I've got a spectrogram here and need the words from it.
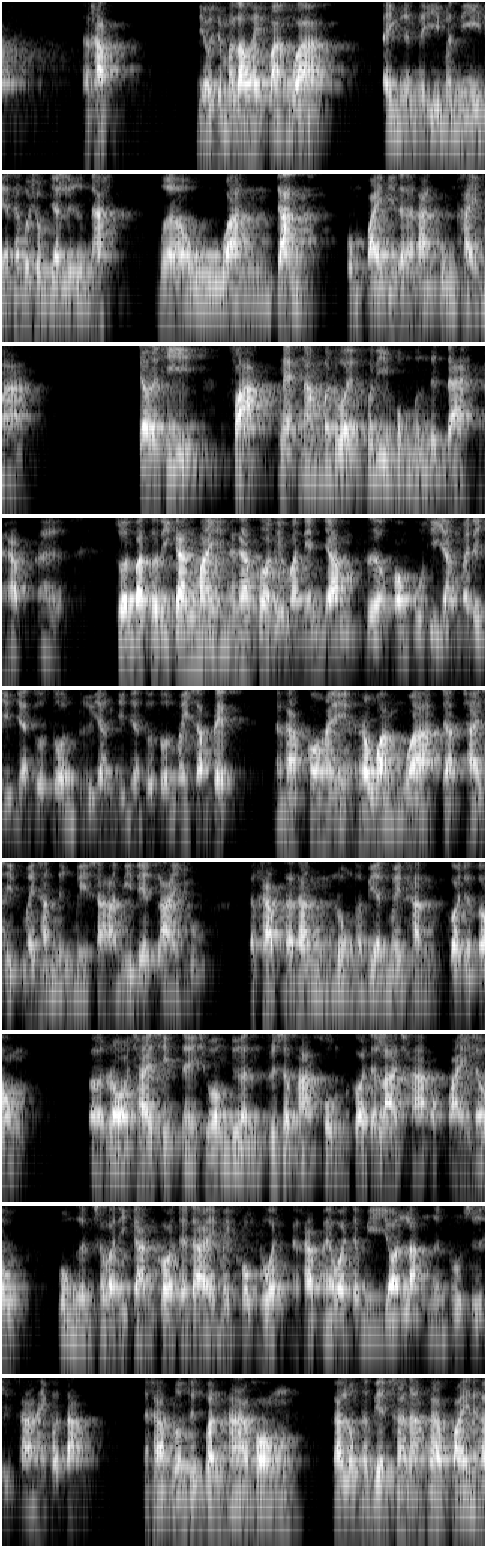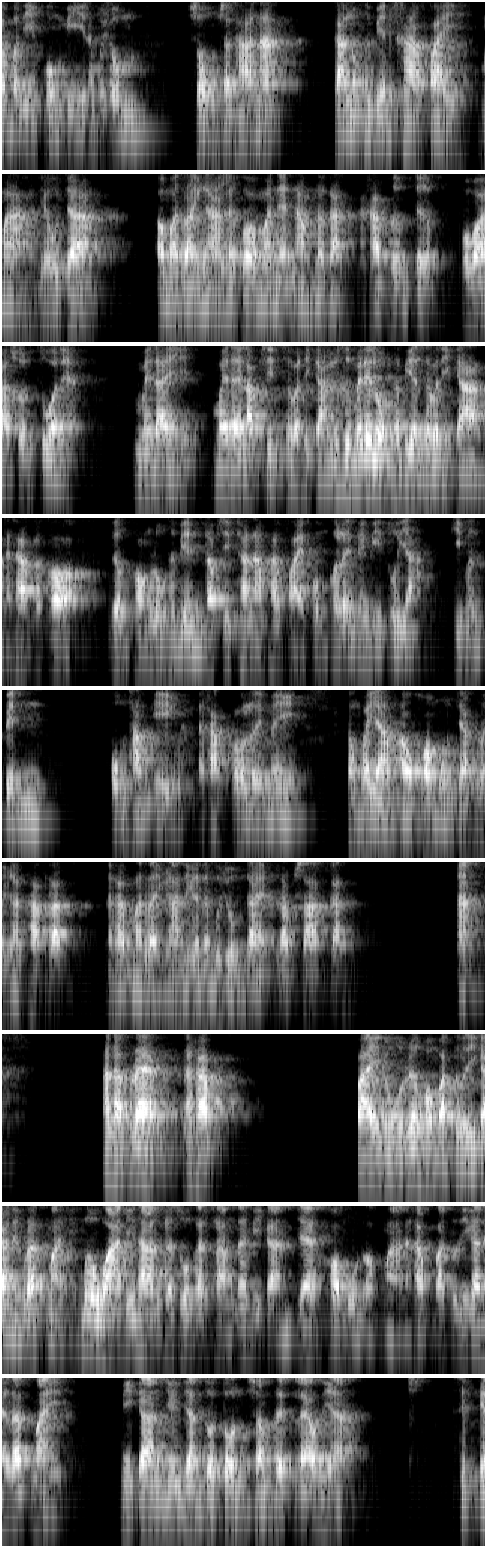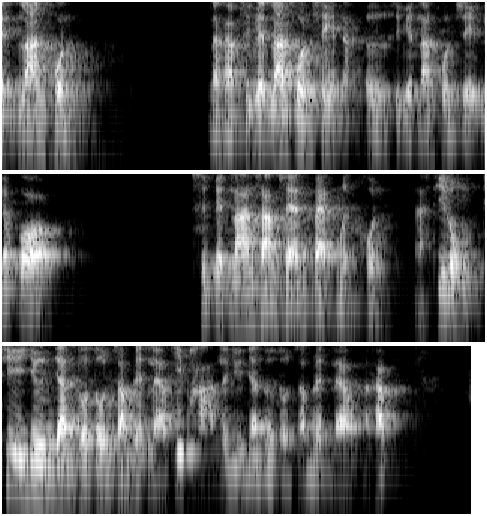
นะครับ เดี๋ยวจะมาเล่าให้ฟังว่าไอ้เงินใน e-money เนี่ยท่านผู้ชมอย่าลืมนะ เมื่อวันจันทร์ผมไปที่ธนาคารกรุงไทยมา เจ้าหน้าที่ฝากแนะนำมาด้วยพอดีผมเพิ่งนึกได้นะครับเออส่วนบัตรสวัสดิการใหม่นะครับ ก็เดี๋ยวมาเน้นย้ำเรื่องของผู้ที่ยังไม่ได้ยืนยันตัวตน หรือยังยืนยันตัวตนไม่สำเร็จ นะครับ ก็ให้ระวังว่าจะใช้สิทธิ์ไม่ทัน 1 เมษามีเดทไลน์อยู่นะครับ ถ้าท่านลงทะเบียนไม่ทันก็จะต้องออรอใช้สิทธิ์ในช่วงเดือนพฤษภาคม ก็จะล่าช้าออกไปแล้ววงเงินสวัสดิการก็จะได้ไม่ครบด้วยนะครับ แม้ว่าจะมีย้อนหลังเงินรูดซื้อสินค้าให้ก็ตามนะครับ รวมถึงปัญหาของการลงทะเบียนค่าน้ำค่าไฟนะครับ วันนี้ผมมีท่านผู้ชมส่งสถานะ การลงทะเบียนค่าไฟมา เดี๋ยวจะ เอามารายงานแล้วก็มาแนะนำแล้วกันนะครับ เพิ่มเติม เพราะว่าส่วนตัวเนี่ยไม่ได้ไม่ได้รับสิทธิ์สวัสดิการ ก็คือไม่ได้ลงทะเบียนสวัสดิการนะครับ แล้วก็เรื่องของลงทะเบียนรับสิทธิ์ค่าน้ำค่าไฟผมก็เลยไม่มีตัวอย่างที่มันเป็นผมทำเองนะครับ ก็เลยไม่ต้องพยายามเอาข้อมูลจากหน่วยงานภาครัฐนะครับ มารายงานให้กับท่านผู้ชมได้รับทราบกันอะอันดับแรกนะครับ ไปดูเรื่องของบัตรสวัสดิการแห่งรัฐใหม่ เมื่อวานนี้ทางกระทรวงการคลังได้มีการแจ้งข้อมูลออกมานะครับ บัตรสวัสดิการแห่งรัฐใหม่ มีการยืนยันตัวตนสำเร็จแล้วเนี่ย 11 ล้านคนนะครับ 11 ล้านคนเศษอะเออ 11 ล้านคนเศษแล้วก็ 11 ล้าน3แสน8หมื่นคนนะที่ลงที่ยืนยันตัวตนสำเร็จแล้วที่ผ่านและยืนยันตัวตนสำเร็จแล้วนะครับ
